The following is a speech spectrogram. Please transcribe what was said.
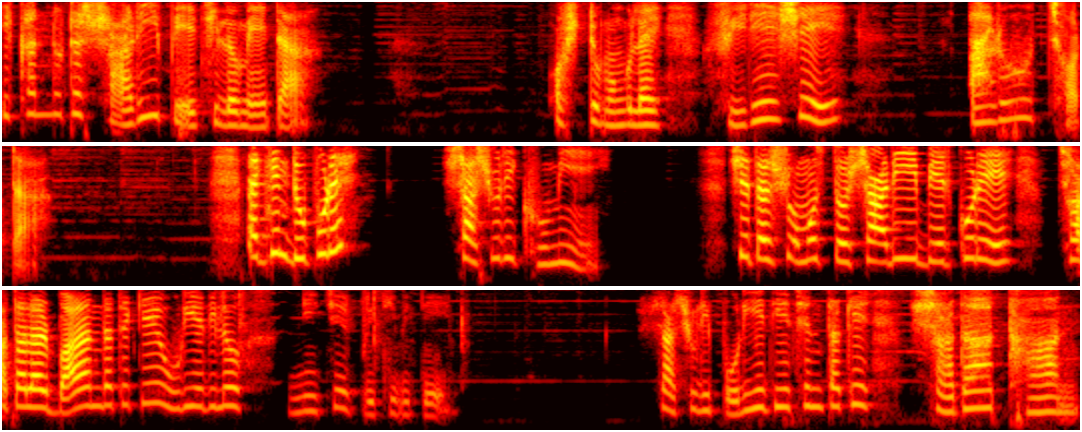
একান্নটা শাড়ি পেয়েছিল মেয়েটা। অষ্টমঙ্গলায় ফিরে এসে আরও ছটা। একদিন দুপুরে শাশুড়ি ঘুমিয়ে, সে তার সমস্ত শাড়ি বের করে ছতলার বারান্দা থেকে উড়িয়ে দিল নিচের পৃথিবীতে। শাশুড়ি পরিয়ে দিয়েছেন তাকে সাদা থান।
